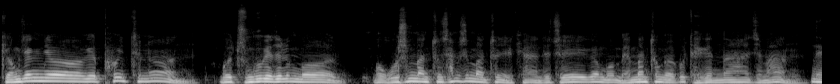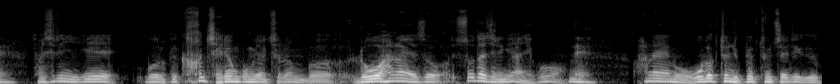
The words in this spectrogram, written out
경쟁력의 포인트는 뭐 중국 애들은 뭐, 뭐 50만 톤, 30만 톤 이렇게 하는데 저희가 뭐 몇만 톤 갖고 되겠나 하지만 네. 사실은 이게 뭐 이렇게 큰 재련 공장처럼 뭐 로 하나에서 쏟아지는 게 아니고 네. 하나에 뭐 500톤, 600ton짜리 그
